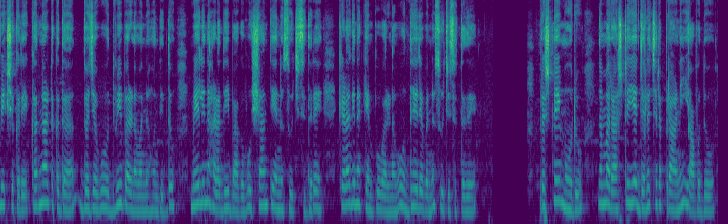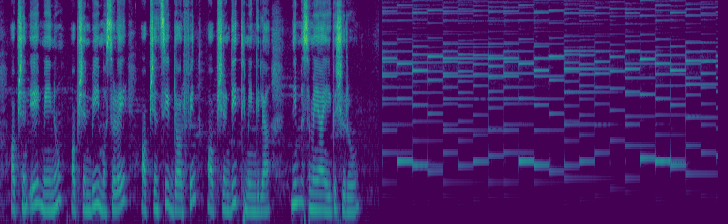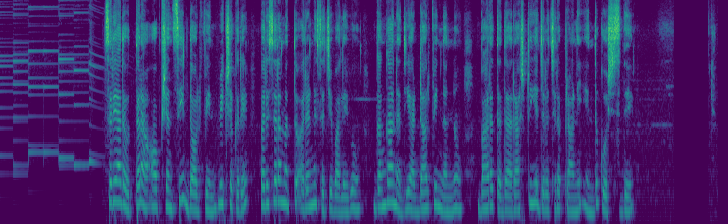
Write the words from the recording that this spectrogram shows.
ವೀಕ್ಷಕರೇ, ಕರ್ನಾಟಕದ ಧ್ವಜವು ದ್ವಿವರ್ಣವನ್ನು ಹೊಂದಿದ್ದು, ಮೇಲಿನ ಹಳದಿ ಭಾಗವು ಶಾಂತಿಯನ್ನು ಸೂಚಿಸಿದರೆ, ಕೆಳಗಿನ ಕೆಂಪು ವರ್ಣವು ಧೈರ್ಯವನ್ನು ಸೂಚಿಸುತ್ತದೆ. ಪ್ರಶ್ನೆ ಮೂರು, ನಮ್ಮ ರಾಷ್ಟ್ರೀಯ ಜಲಚರ ಪ್ರಾಣಿ ಯಾವುದು? ಆಪ್ಷನ್ ಎ, ಮೀನು, ಆಪ್ಷನ್ ಬಿ, ಮೊಸಳೆ, option C, dolphin, option D, ತಿಮಿಂಗಿಲ. ನಿಮ್ಮ ಸಮಯ ಈಗ ಶುರು. ಸರಿಯಾದ ಉತ್ತರ ಆಪ್ಷನ್ ಸಿ, ಡಾಲ್ಫಿನ್. ವೀಕ್ಷಕರೇ, ಪರಿಸರ ಮತ್ತು ಅರಣ್ಯ ಸಚಿವಾಲಯವು ಗಂಗಾ ನದಿಯ ಡಾಲ್ಫಿನ್ನನ್ನು ಭಾರತದ ರಾಷ್ಟ್ರೀಯ ಜಲಚರ ಪ್ರಾಣಿ ಎಂದು ಘೋಷಿಸಿದೆ.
